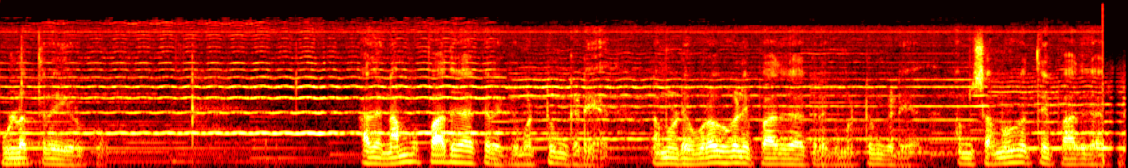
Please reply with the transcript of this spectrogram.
உள்ளத்தில் இருக்கும். அதை நம்ம பாதுகாக்கிறதுக்கு மட்டும் கிடையாது. நம்மளுடைய உறவுகளை பாதுகாக்கிறதுக்கு மட்டும் கிடையாது. நம் சமூகத்தை பாதுகாக்க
